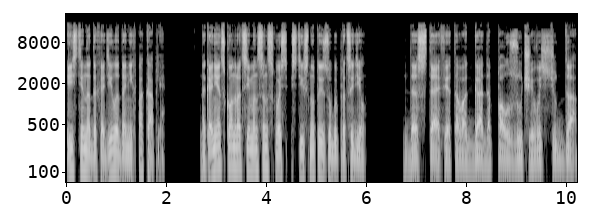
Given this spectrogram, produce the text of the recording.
истина доходила до них по капле. Наконец Конрад Симонсон сквозь стиснутые зубы процедил. «Доставь этого гада ползучего сюда,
